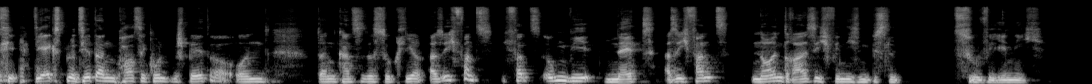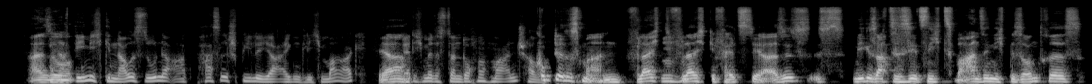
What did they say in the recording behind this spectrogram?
die, die explodiert dann ein paar Sekunden später und dann kannst du das so clearen. Also ich fand's, ich fand's irgendwie nett. Also ich fand 39 finde ich ein bisschen zu wenig. Also, Und nachdem ich genau so eine Art Puzzlespiele ja eigentlich mag, ja. werde ich mir das dann doch nochmal anschauen. Guck dir das mal an. Vielleicht, mhm. vielleicht gefällt es dir. Also es ist, wie gesagt, es ist jetzt nichts wahnsinnig Besonderes,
